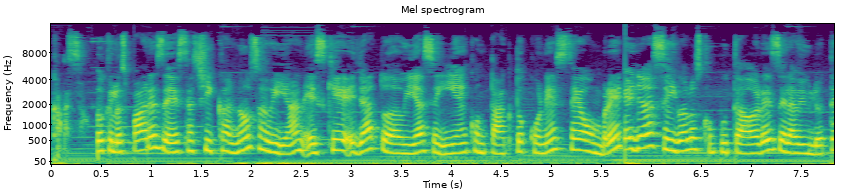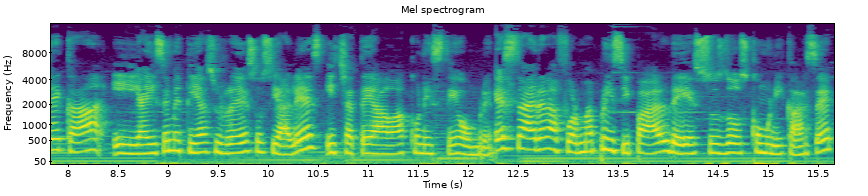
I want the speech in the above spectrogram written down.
casa. Lo que los padres de esta chica no sabían es que ella todavía seguía en contacto con este hombre. Ella se iba a los computadores de la biblioteca y ahí se metía a sus redes sociales y chateaba con este hombre. Esta era la forma principal de estos dos comunicarse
